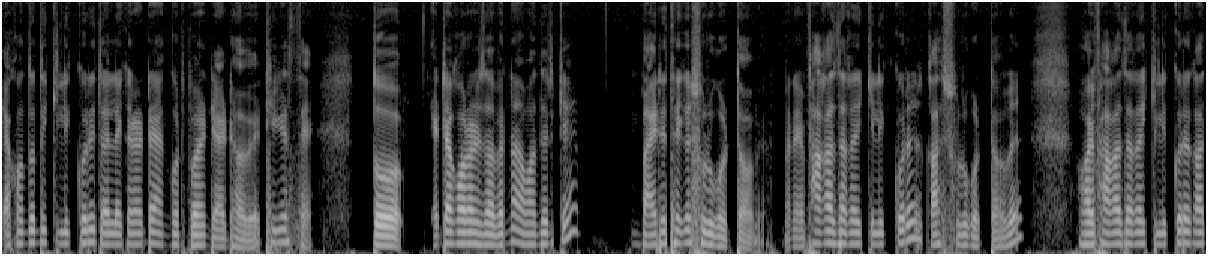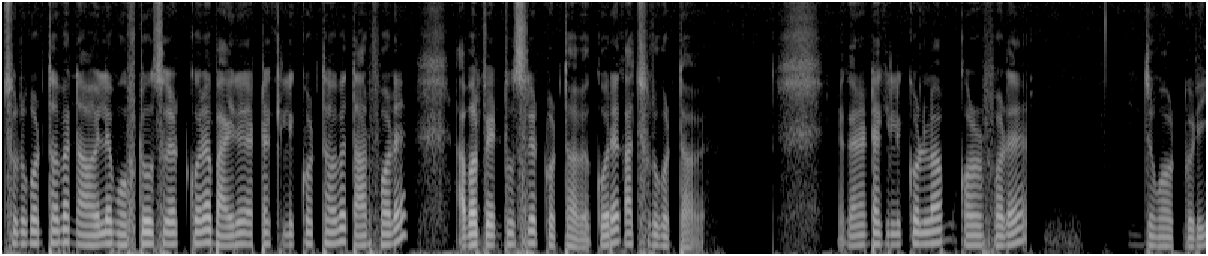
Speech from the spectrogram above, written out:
এখন যদি ক্লিক করি, তাহলে এখানে একটা অ্যাঙ্কর পয়েন্ট অ্যাড হবে, ঠিক আছে? তো এটা করা যাবে না, আমাদেরকে বাইরে থেকে শুরু করতে হবে। মানে ফাঁকা জায়গায় ক্লিক করে কাজ শুরু করতে হবে। হয় ফাঁকা জায়গায় ক্লিক করে কাজ শুরু করতে হবে, না হলে মুভ টুল সিলেক্ট করে বাইরে একটা ক্লিক করতে হবে, তারপরে আবার পেন টুল সিলেক্ট করতে হবে, করে কাজ শুরু করতে হবে। এখানে একটা ক্লিক করলাম, করার পরে জুম আউট করি।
